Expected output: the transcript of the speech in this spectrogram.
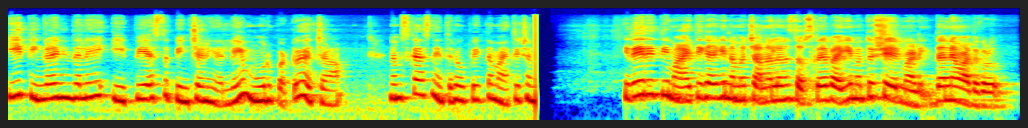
ಈ ತಿಂಗಳಿನಿಂದಲೇ ಇ ಪಿ ಎಸ್ ಪಿಂಚಣಿಯಲ್ಲಿ ಮೂರು ಪಟ್ಟು ಹೆಚ್ಚಳ. ನಮಸ್ಕಾರ ಸ್ನೇಹಿತರೆ, ಉಪಯುಕ್ತ ಮಾಹಿತಿ ಚಾನಲ್ ಇದೇ ರೀತಿ ಮಾಹಿತಿಗಾಗಿ ನಮ್ಮ ಚಾನಲನ್ನು ಸಬ್ಸ್ಕ್ರೈಬ್ ಆಗಿ ಮತ್ತು ಶೇರ್ ಮಾಡಿ. ಧನ್ಯವಾದಗಳು.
